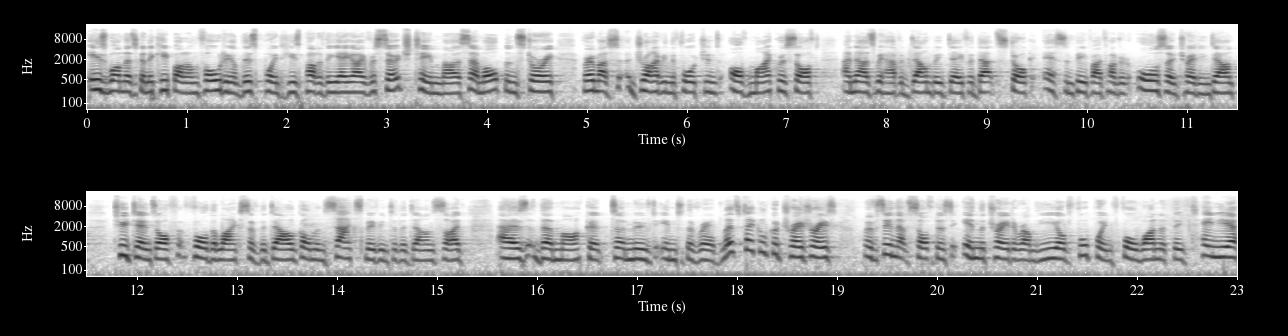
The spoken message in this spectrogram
is one that's going to keep on unfolding. At this point, he's part of the AI research team. Uh, Sam Altman's story very much driving the fortunes of Microsoft. And as we have a downbeat day for that stock, S&P 500 also trading down two tenths off for the likes of the Dow. Goldman Sachs moving to the downside as the market uh, moved into the red. Let's take a look at treasuries. We've seen that softness in the trade around the yield 4.41 at the 10 year,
